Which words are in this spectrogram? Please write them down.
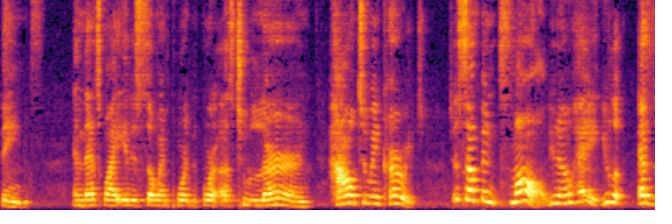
things. And that's why it is so important for us to learn how to encourage. Just something small, you know. Hey, you look as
